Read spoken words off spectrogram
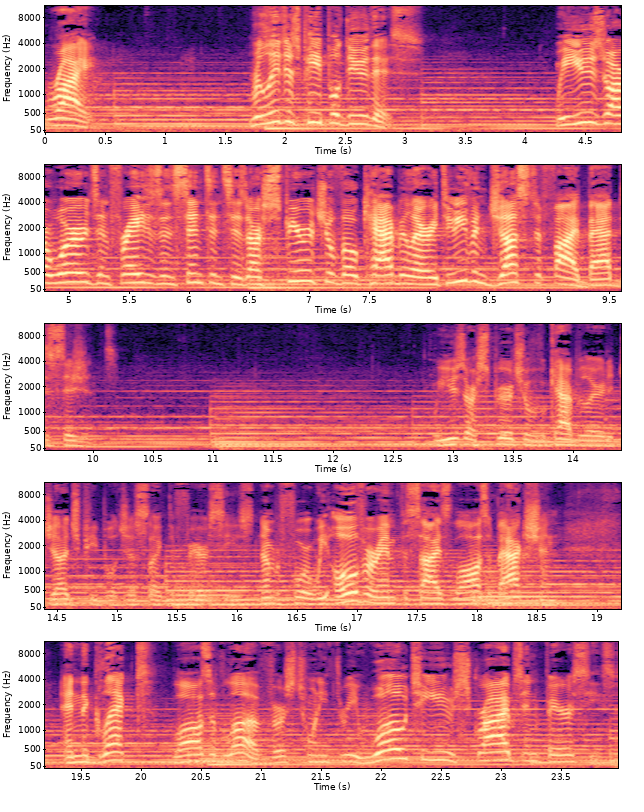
right. Religious people do this. We use our words and phrases and sentences, our spiritual vocabulary, to even justify bad decisions. We use our spiritual vocabulary to judge people just like the Pharisees. Number four, we overemphasize laws of action and neglect laws of love. Verse 23 Woe to you, scribes and Pharisees,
